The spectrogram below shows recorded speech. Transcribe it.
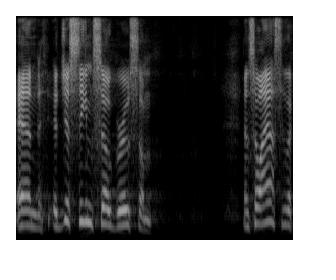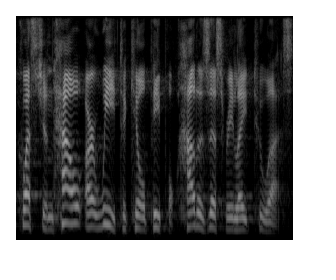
And it just seems so gruesome. And so I ask the question how are we to kill people? How does this relate to us?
